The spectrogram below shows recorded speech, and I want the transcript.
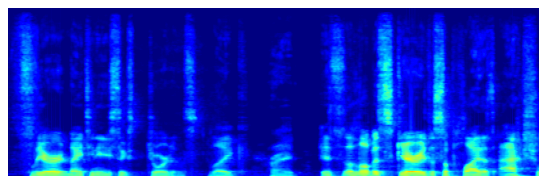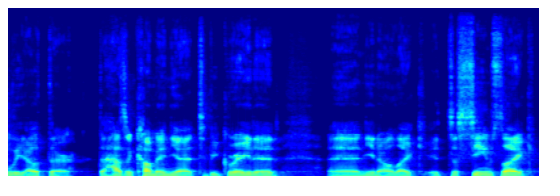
Fleer 1986 Jordans. Like, right? It's a little bit scary the supply that's actually out there that hasn't come in yet to be graded, and you know, like it just seems like,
